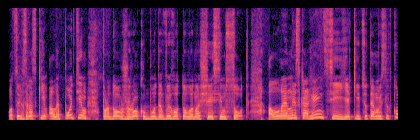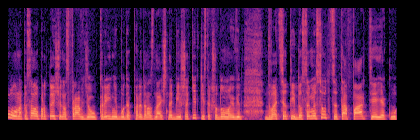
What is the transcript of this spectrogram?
оцих зразків, але потім впродовж року буде виготовлено ще 700. Але низка агенцій, які цю тему відслідковували, написали про те, що насправді Україні буде передана значно більша кількість. Так що думаю, від 20 до 700 – це та партія, яку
